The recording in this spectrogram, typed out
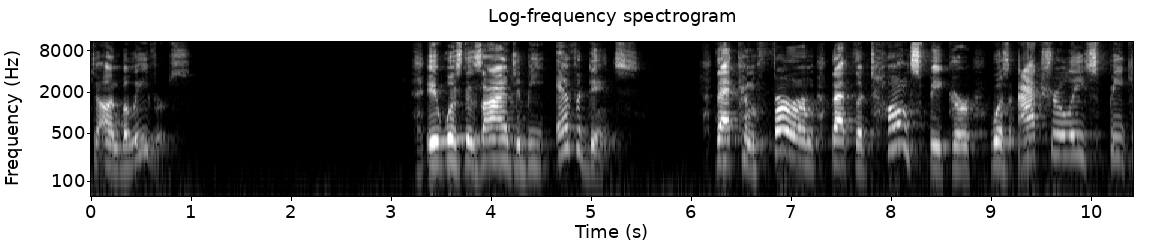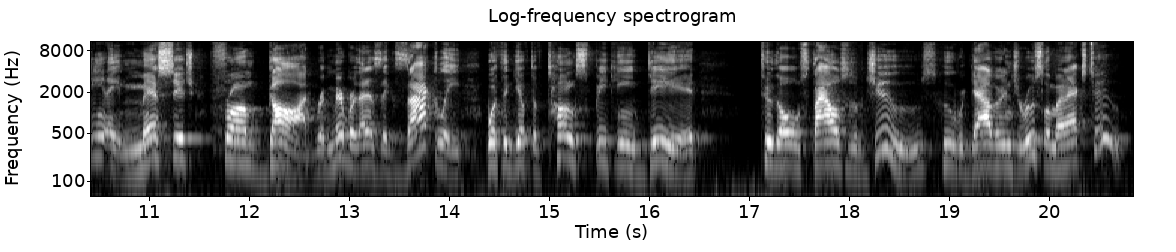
to unbelievers. It was designed to be evidence that confirmed that the tongue speaker was actually speaking a message from God. Remember, that is exactly what the gift of tongue speaking did to those thousands of Jews who were gathered in Jerusalem in Acts 2.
